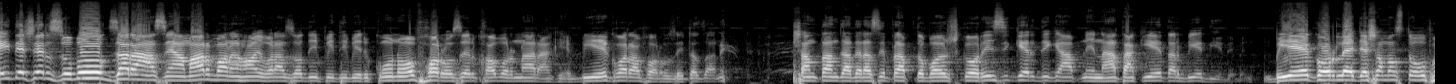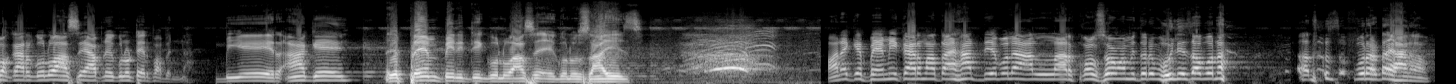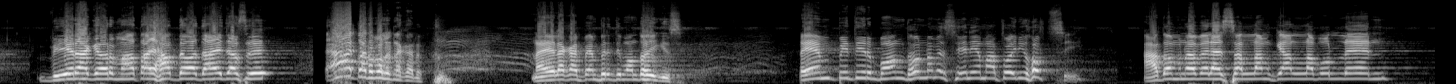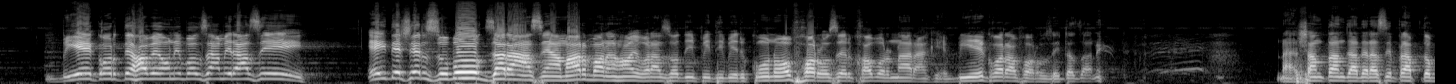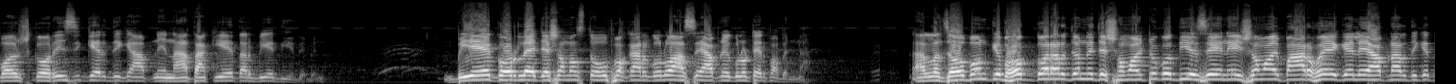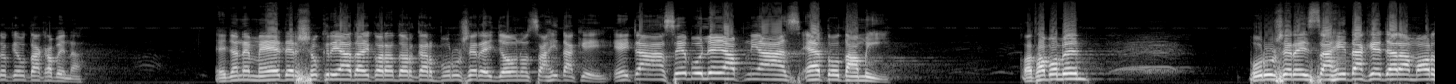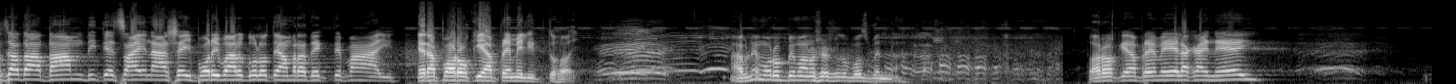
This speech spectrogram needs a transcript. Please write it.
এই দেশের যুবক যারা আছে, আমার মনে হয় ওরা যদি পৃথিবীর কোনো ফরজের খবর না রাখে, বিয়ে করা ফরজ, এটা জানে। সন্তান যাদের আছে, প্রাপ্তবয়স্ক, রিজিকের দিকে আপনি না তাকিয়ে তার বিয়ে দিয়ে দেবেন। বিয়ে করলে যে সমস্ত উপকারগুলো আছে, আপনি এগুলো টের পাবেন না। বিয়ের আগে যে প্রেমগুলো আছে, এগুলো জায়েজ। অনেকে প্রেমিকার মাথায় হাত দিয়ে বলে, আল্লাহর কসম, আমি তোরে ভুলে যাব না। অথচ পুরাটাই হারাম। বিয়ের আগে ওর মাথায় হাত দেওয়া যায় আছে। এক কথা বলে না কেন? না, এলাকায় প্রেম প্রীতি বন্ধ হয়ে গেছে। প্রেম প্রীতির বন্ধন নামে সিনেমা তৈরি হচ্ছে। আদম নবেল সাল্লামকে আল্লাহ বললেন, বিয়ে করতে হবে। উনি বলছে, আমি রাজি। এই দেশের যুবক যারা আছে, আমার মনে হয় ওরা যদি পৃথিবীর কোনো ফরজের খবর না রাখে, বিয়ে করা ফরজ, এটা জানে। না, সন্তান যাদের আছে প্রাপ্তবয়স্ক, রিজিকের দিকে আপনি না তাকিয়ে তার বিয়ে দিয়ে দেবেন। বিয়ে করলে যে সমস্ত উপকারগুলো আছে, আপনি এগুলো টের পাবেন না। আল্লাহ যৌবনকে ভোগ করার জন্য যে সময়টুকু দিয়েছেন, এই সময় পার হয়ে গেলে আপনার দিকে তো কেউ তাকাবে না। এই জন্য মেয়েদের সুক্রিয়া আদায় করা দরকার পুরুষের এই যৌন চাহিদাকে। এটা আছে বলে আপনি আজ এত দামি। কথা বলেন পুরুষের এই চাহিদাকে যারা মর্যাদা, দাম দিতে চায় না, সেই পরিবারগুলোতে আমরা দেখতে পাই, এরা পরকীয়া প্রেমে লিপ্ত হয়। আপনি মুরব্বী মানুষের শুধু বুঝবেন না। পরকীয়া প্রেমে এলাকায় নেই।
